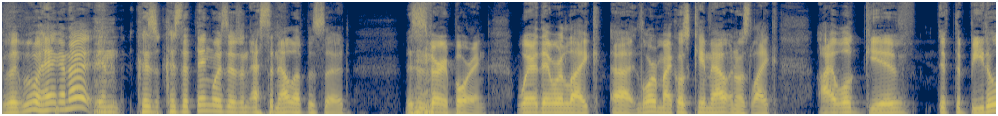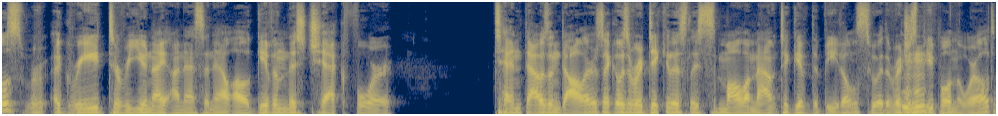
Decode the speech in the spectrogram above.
Like we were hanging out, and because because the thing was, there's an SNL episode. This Mm-hmm. is very boring, where they were like, uh, Michaels came out and was like, "I will give if the Beatles re- agreed to reunite on SNL, I'll give them this check for." Ten thousand dollars, like it was a ridiculously small amount to give the Beatles, who are the richest Mm-hmm. people in the world,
